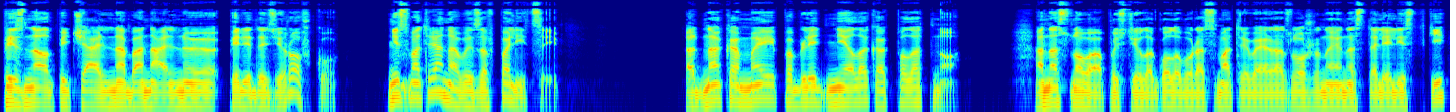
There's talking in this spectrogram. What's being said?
признал печально банальную передозировку, несмотря на вызов полиции. Однако Мэй побледнела, как полотно. А Она снова опустила голову, рассматривая разложенные на столе листки,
